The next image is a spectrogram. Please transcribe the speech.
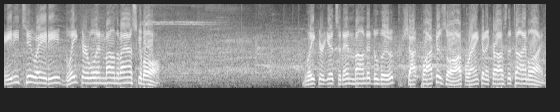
Eighty-two eighty. Bleeker will inbound the basketball. Bleeker gets it inbounded to Luke. Shot clock is off. Rankin across the timeline.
